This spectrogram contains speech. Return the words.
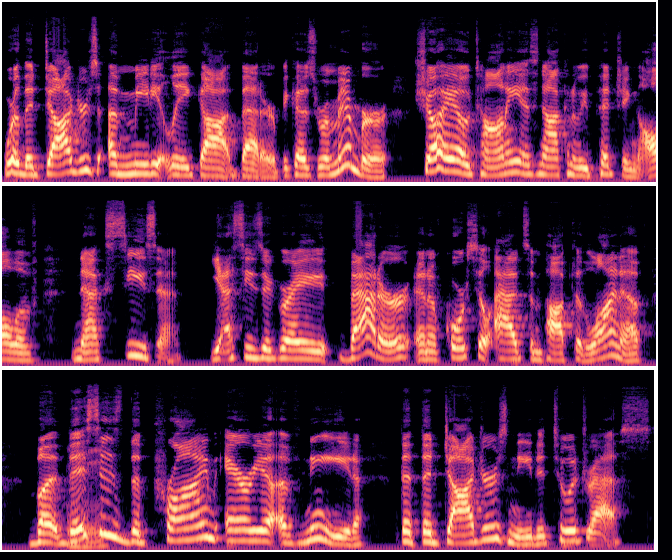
where the Dodgers immediately got better because remember, Shohei Ohtani is not going to be pitching all of next season. Yes, he's a great batter, and of course he'll add some pop to the lineup, but this mm-hmm. is the prime area of need that the Dodgers needed to address.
